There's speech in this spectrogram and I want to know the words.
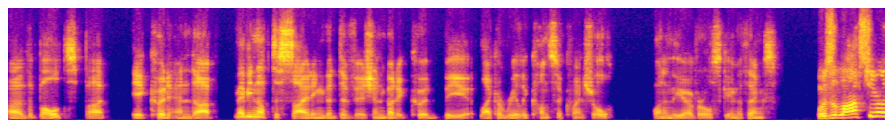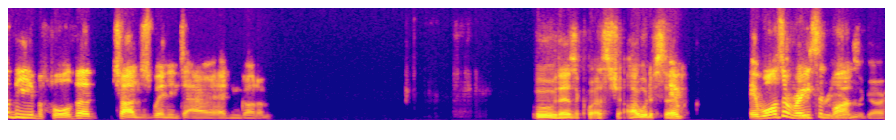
uh, the Bolts, but it could end up maybe not deciding the division, but it could be like a really consequential one in the overall scheme of things. Was it last year or the year before that Chargers went into Arrowhead and got him? Ooh, there's a question. I would have said It- It was a recent one. ago.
